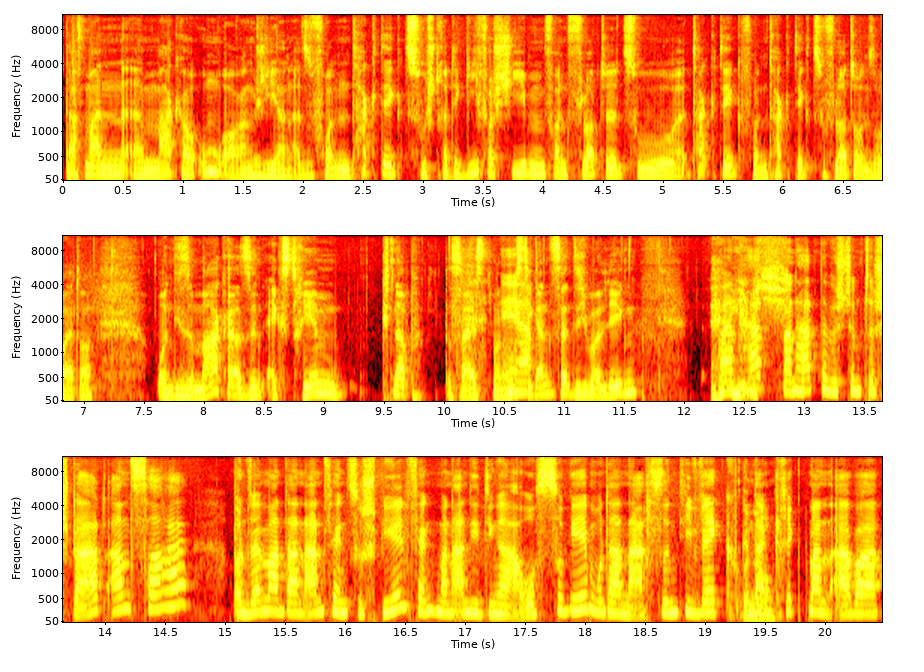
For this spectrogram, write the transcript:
darf man äh, Marker umorangieren. Also von Taktik zu Strategie verschieben, von Flotte zu Taktik, von Taktik zu Flotte und so weiter. Und diese Marker sind extrem knapp. Das heißt, man ja. muss die ganze Zeit sich überlegen. Man hat, man hat eine bestimmte Startanzahl und wenn man dann anfängt zu spielen, fängt man an, die Dinger auszugeben und danach sind die weg. Genau. Und dann kriegt man aber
